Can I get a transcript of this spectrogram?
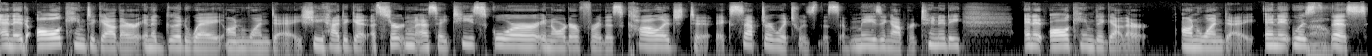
and it all came together in a good way on one day. She had to get a certain SAT score in order for this college to accept her, which was this amazing opportunity. And it all came together on one day. And it was wow. this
